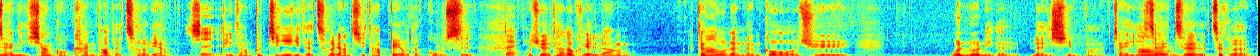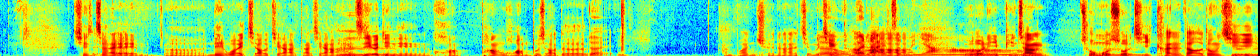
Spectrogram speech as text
在你巷口看到的车辆，是。平常不经意的车辆，其实它背后的故事，对，我觉得它都可以让更多人能够去温润你的人心吧。在在这这个现在呃内外交加，大家还是有点点惶彷徨，不晓得对。安不安全啊，健不健康啊，未来怎么样啊？如果你平常触目所及看得到的东西。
